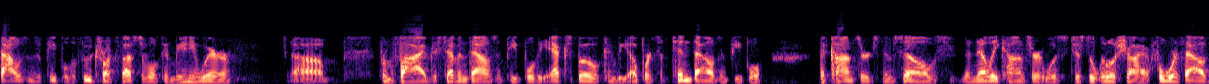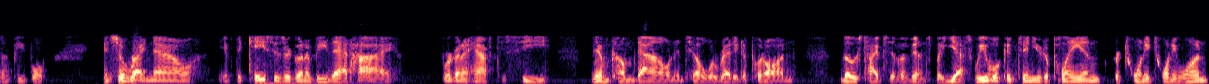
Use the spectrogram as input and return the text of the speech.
thousands of people. The Food Truck Festival can be anywhere uh, from five to seven thousand people. The expo can be upwards of ten thousand people. The concerts themselves, the Nelly concert was just a little shy of four thousand people. And so right now, if the cases are going to be that high, we're going to have to see them come down until we're ready to put on those types of events. But yes, we will continue to plan for 2021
